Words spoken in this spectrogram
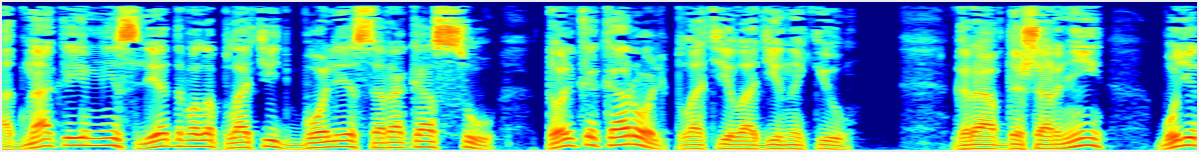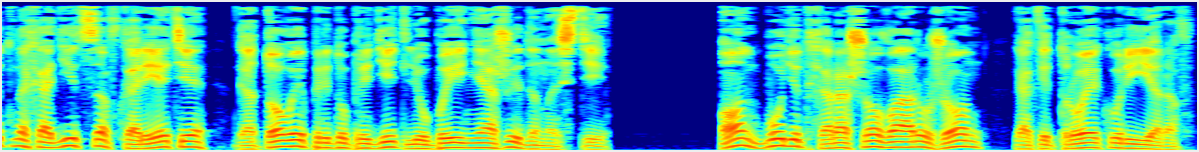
Однако им не следовало платить более 40 су, только король платил один икю. Граф де Шарни будет находиться в карете, готовый предупредить любые неожиданности. Он будет хорошо вооружен, как и трое курьеров.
